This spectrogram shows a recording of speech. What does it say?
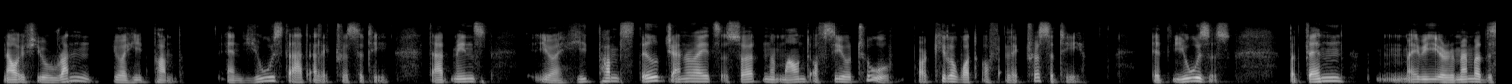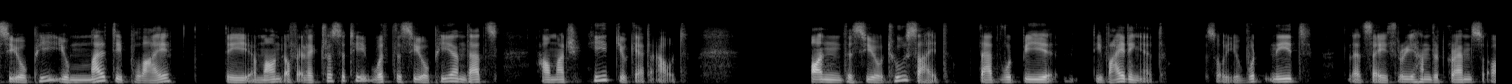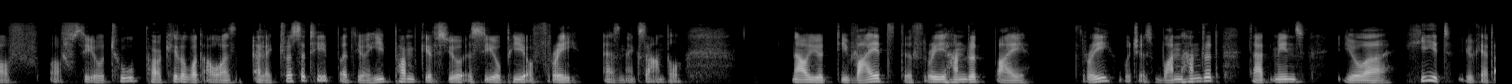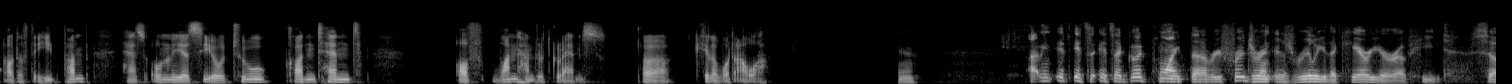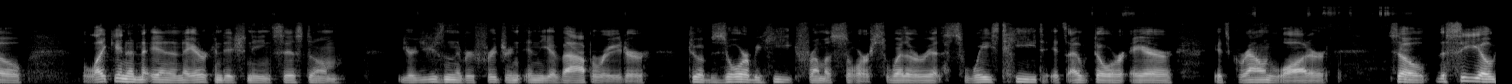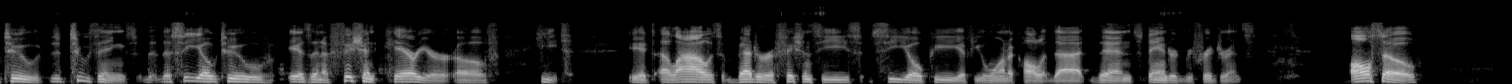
Now, if you run your heat pump and use that electricity, that means your heat pump still generates a certain amount of CO2 per kilowatt of electricity it uses. But then maybe you remember the COP, you multiply the amount of electricity with the COP, and that's how much heat you get out. On the CO2 side, that would be dividing it. So you would need, let's say, 300 grams of, of CO2 per kilowatt hour electricity, but your heat pump gives you a COP of three, as an example. Now you divide the 300 by 3, which is 100, that means your heat you get out of the heat pump has only a CO2 content of 100 grams per kilowatt hour. Yeah. I mean, it, it's it's a good point. The refrigerant is really the carrier of heat. So, like in an in an air conditioning system, you're using the refrigerant in the evaporator to absorb heat from a source, whether it's waste heat, it's outdoor air, it's groundwater. So the CO2, the two things, the, the CO2 is an efficient carrier of heat. It allows better efficiencies, COP, if you want to call it that, than standard refrigerants. Also,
